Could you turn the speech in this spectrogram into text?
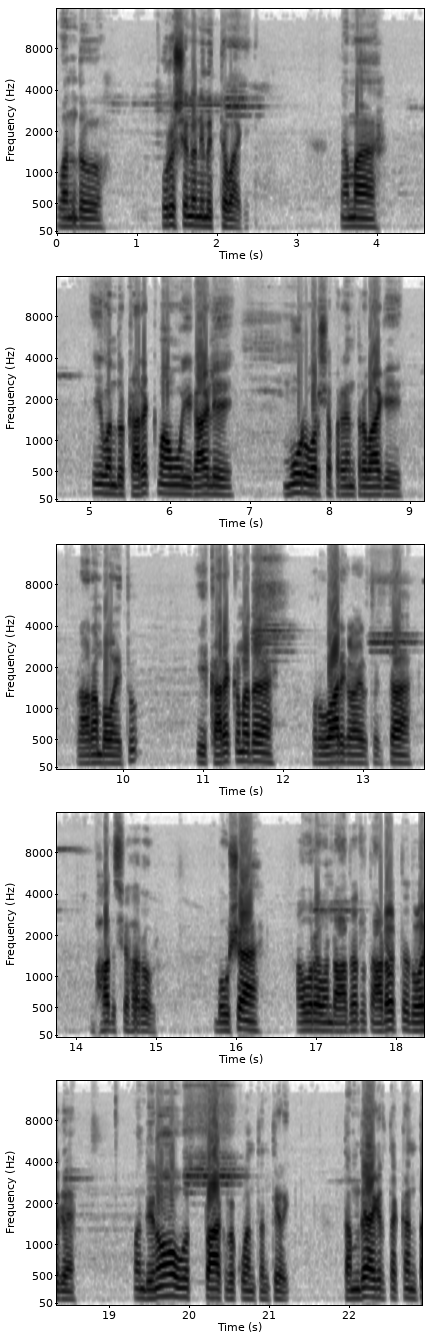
ಒಂದು ಪುರುಷನ ನಿಮಿತ್ತವಾಗಿ ನಮ್ಮ ಈ ಒಂದು ಕಾರ್ಯಕ್ರಮವು ಈಗಾಗಲೇ ಮೂರು ವರ್ಷ ಪರ್ಯಂತರವಾಗಿ ಪ್ರಾರಂಭವಾಯಿತು. ಈ ಕಾರ್ಯಕ್ರಮದ ರೂವಾರಿಗಳಾಗಿರ್ತಕ್ಕಂಥ ಬಾದಶಹರವರು ಬಹುಶಃ ಅವರ ಒಂದು ಆಡಳಿತ, ಆಡಳಿತದೊಳಗೆ ಒಂದೇನೋ ಒತ್ತು ಹಾಕಬೇಕು ಅಂತಂತೇಳಿ. ತಮ್ಮದೇ ಆಗಿರ್ತಕ್ಕಂಥ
